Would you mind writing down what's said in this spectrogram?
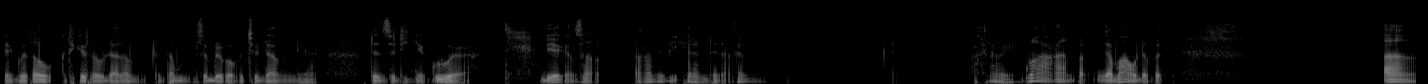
Dan gue tahu ketika terlalu dalam tentang seberapa pecundangnya dan sedihnya gue dia akan akan pikiran dan akan akan apa ya gue akan nggak mau dapet uh,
